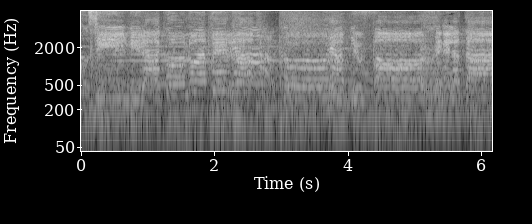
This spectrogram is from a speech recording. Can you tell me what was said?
così il miracolo avverrà. Ancora più forte nella tazza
